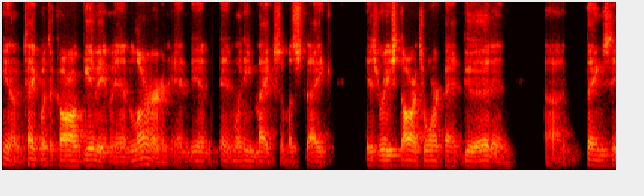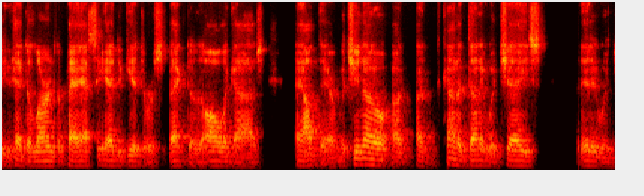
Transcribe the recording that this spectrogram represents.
you know take what the car will give him and learn. And then and when he makes a mistake, his restarts weren't that good and uh, things he had to learn to pass. He had to get the respect of all the guys out there. But you know, I, I kind of done it with Chase, did it with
